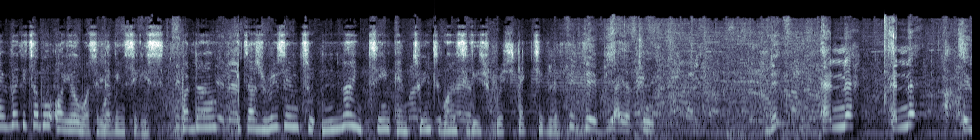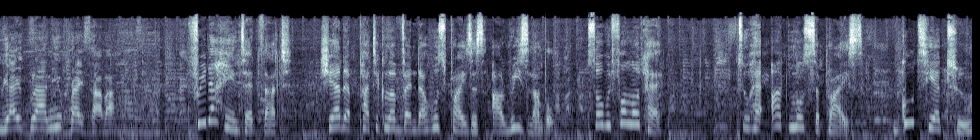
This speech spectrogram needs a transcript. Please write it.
and vegetable oil was 11 cedis. But now it has risen to 19 and 21 cedis respectively. Every day biara yɛto de ɛnɛ ɛnɛ ewia yi koraa new price. Frida hinted that she had a particular vendor whose prices are reasonable, so we followed her. To her utmost surprise, goods here too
